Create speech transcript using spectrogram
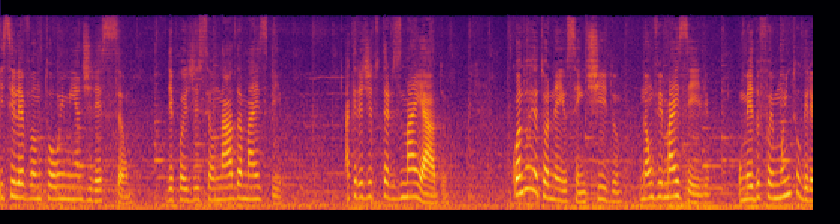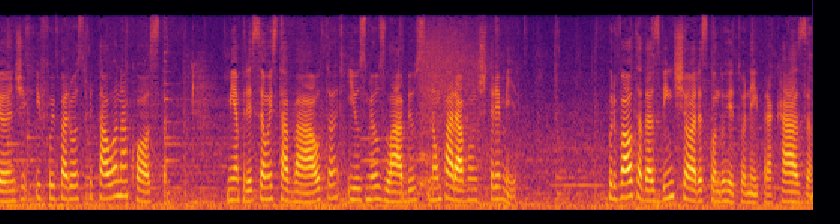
e se levantou em minha direção. Depois disso, eu nada mais vi. Acredito ter desmaiado. Quando retornei o sentido, não vi mais ele. O medo foi muito grande e fui para o Hospital Ana Costa. Minha pressão estava alta e os meus lábios não paravam de tremer. Por volta das 20 horas, quando retornei para casa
